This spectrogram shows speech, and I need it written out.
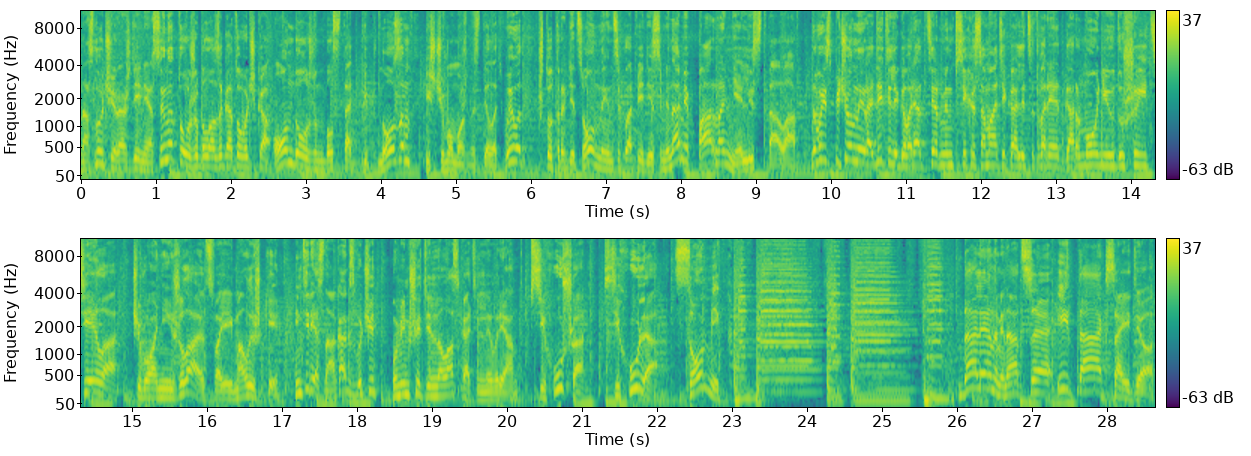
На случай рождения сына тоже была заготовочка. Он должен был стать гипнозом, из чего можно сделать вывод, что традиционные энциклопедии с именами пара не листала. Новоиспеченные родители говорят, термин «психосоматика» олицетворяет гармонию души и тела, чего они и желают своей малышке. Интересно, а как звучит уменьшительно-ласкательный вариант? Психуша? Психуля? Сомик? Далее номинация «И так сойдет».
